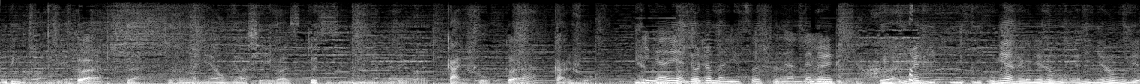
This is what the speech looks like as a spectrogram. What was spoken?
固定的环节，对。对，就是每年我们要写一个对自己一年的这个概述，对，概述。一年也就这么一次时间练练笔，对，因为你你你不念这个年终总结，你年终总结，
